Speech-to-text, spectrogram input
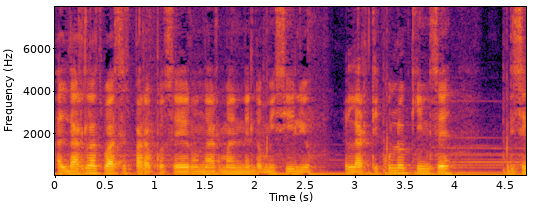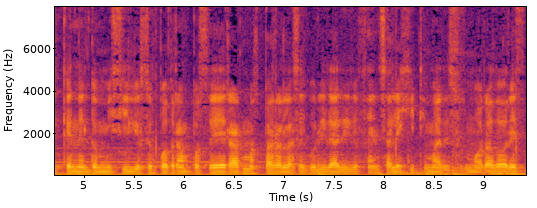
al dar las bases para poseer un arma en el domicilio. El artículo 15 dice que en el domicilio se podrán poseer armas para la seguridad y defensa legítima de sus moradores.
